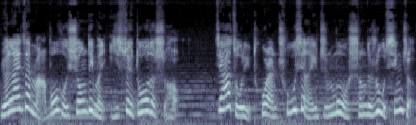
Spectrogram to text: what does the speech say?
原来在马波和兄弟们一岁多的时候，家族里突然出现了一只陌生的入侵者。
